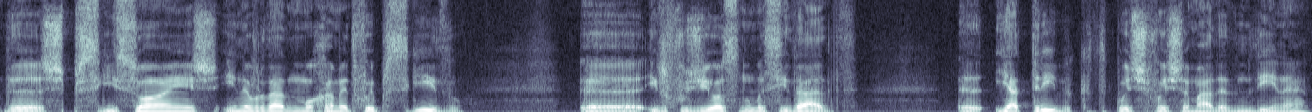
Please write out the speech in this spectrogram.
das perseguições e, na verdade, Mohammed foi perseguido e refugiou-se numa cidade uh, e tribo que depois foi chamada de Medina,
